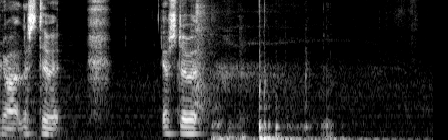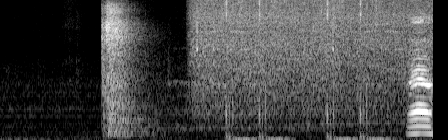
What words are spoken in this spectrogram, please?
Right, let's do it. Let's do it. Well,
